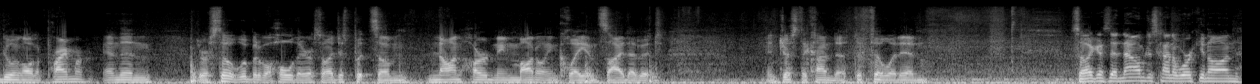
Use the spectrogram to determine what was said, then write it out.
doing all the primer, and then there was still a little bit of a hole there, so I just put some non-hardening modeling clay inside of it, and just to kind of to fill it in. So like I said, now I'm just kind of working on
